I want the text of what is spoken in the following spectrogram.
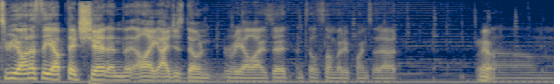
To be honest, they update shit, and like I just don't realize it until somebody points it out. Yeah. Um,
